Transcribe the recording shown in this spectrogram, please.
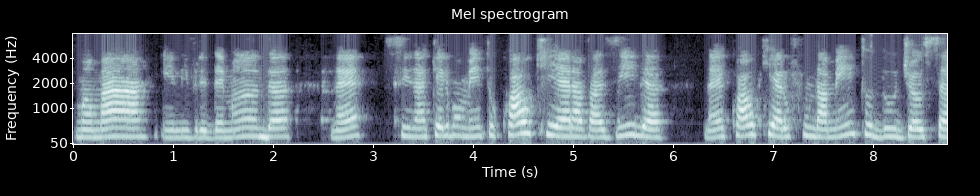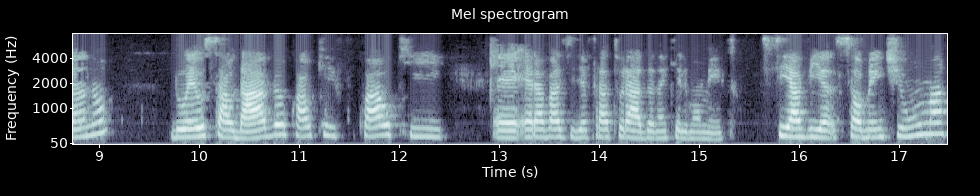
mamar em livre demanda, né? Se naquele momento qual que era a vasilha, né? Qual que era o fundamento do Giosano, do eu saudável, qual que qual que é, era a vasilha fraturada naquele momento? Se havia somente uma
